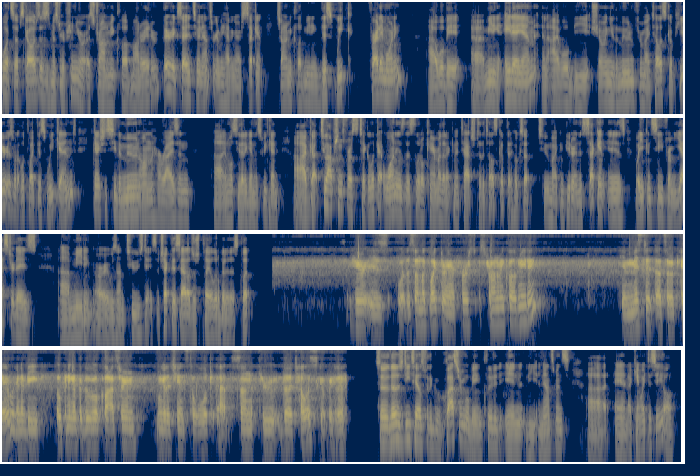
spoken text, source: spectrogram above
What's up, scholars? This is Mr. Hibshman, your Astronomy Club moderator. Very excited to announce we're going to be having our second Astronomy Club meeting this week, Friday morning. Uh, we'll be uh, meeting at 8 a.m., and I will be showing you the moon through my telescope. Here is what it looked like this weekend. You can actually see the moon on the horizon, uh, and we'll see that again this weekend. Uh, I've got two options for us to take a look at. One is this little camera that I can attach to the telescope that hooks up to my computer, and the second is what you can see from yesterday's uh, meeting, or it was on Tuesday. So check this out. I'll just play a little bit of this clip. Here is what the sun looked like during our first astronomy club meeting. If you missed it, that's okay. We're going to be opening up a Google Classroom and we got a chance to look at the sun through the telescope. We had a So those details for the Google Classroom will be included in the announcements, uh, and I can't wait to see you all.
